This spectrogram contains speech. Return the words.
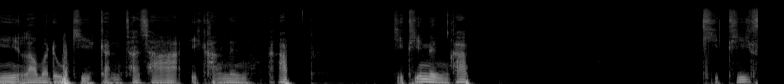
นี้เรามาดูขีดกันช้าๆ อีกครั้งหนึ่งนะครับ ขีดที่ 1 ครับ ขีดที่ 2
